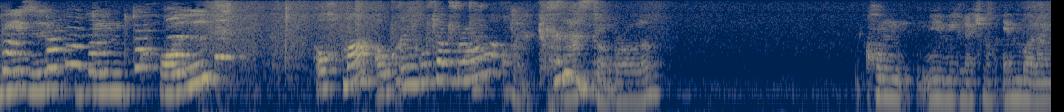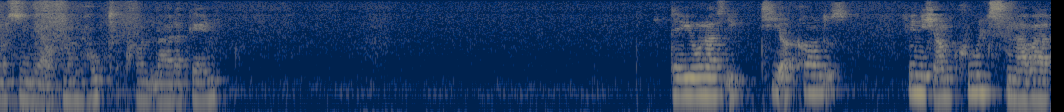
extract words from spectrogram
Sind den Colt. Auch mal, auch ein guter Brawler. Auch ein krasser Brawler. Kommen nehmen wir gleich noch Ember, dann müssen wir auf meinen Hauptaccount leider gehen. Der Jonas ET-Account ist, finde ich, am coolsten, aber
